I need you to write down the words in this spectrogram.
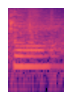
とう。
